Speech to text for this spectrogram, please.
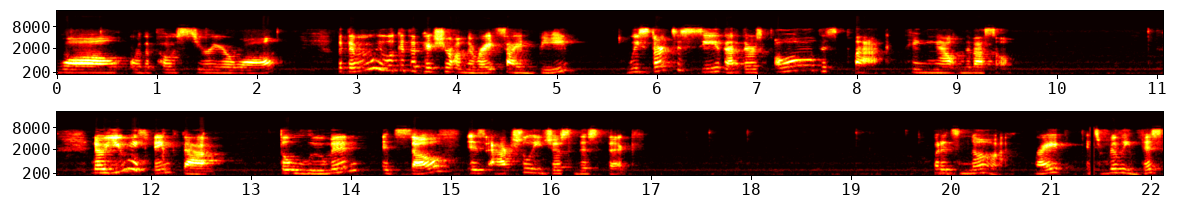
wall or the posterior wall. But then when we look at the picture on the right side B, we start to see that there's all this plaque hanging out in the vessel. Now you may think that the lumen itself is actually just this thick, but it's not, right? It's really this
